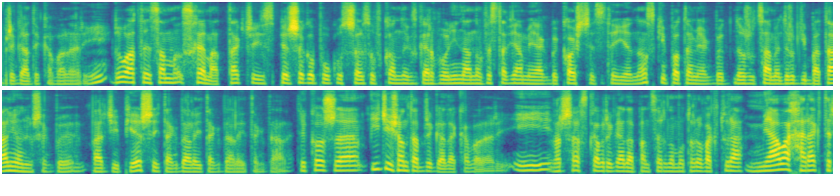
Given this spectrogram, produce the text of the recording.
Brygady Kawalerii. Była ten sam schemat, tak? Czyli z pierwszego pułku strzelców konnych z Garwolina, no wystawiamy jakby koście z tej jednostki, potem jakby dorzucamy drugi batalion, już jakby bardziej pieszy i tak dalej, i tak dalej, i tak dalej. Tylko, że i 10 Brygada Kawalerii, i Warszawska Brygada Pancerno-Motorowa, która miała charakter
